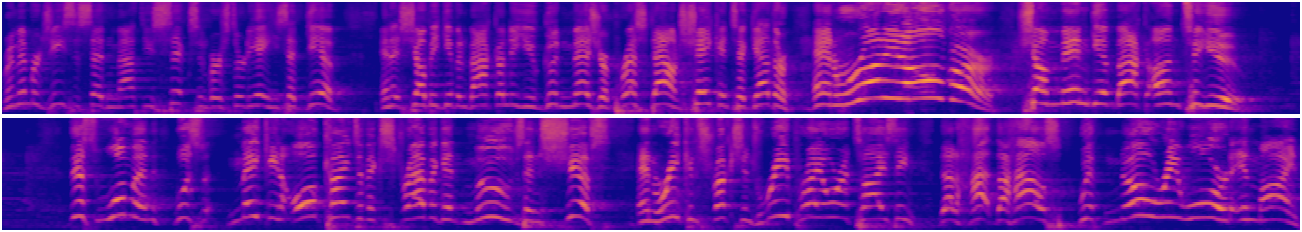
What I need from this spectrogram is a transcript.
Remember, Jesus said in Matthew 6 and verse 38, He said, Give, and it shall be given back unto you, good measure, pressed down, shaken together, and running over shall men give back unto you. This woman was making all kinds of extravagant moves and shifts and reconstructions, reprioritizing that the house with no reward in mind.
